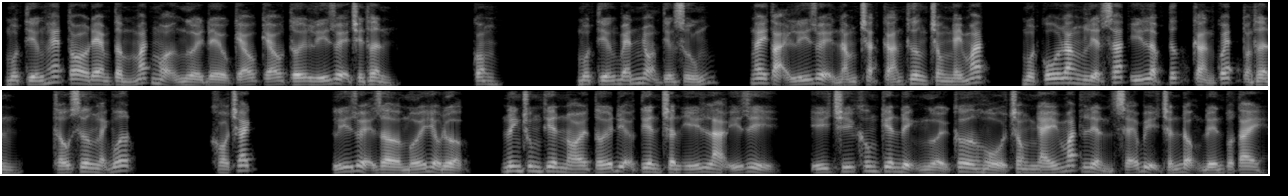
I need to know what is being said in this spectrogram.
Một tiếng hét to đem tầm mắt mọi người đều kéo kéo tới lý duệ trên thân. Cong. Một tiếng bén nhọn tiếng súng ngay tại lý duệ nắm chặt cán thương trong nháy mắt, một cô lăng liệt sát ý lập tức càn quét toàn thân, thấu xương lạnh bớt khó trách. Lý duệ giờ mới hiểu được, ninh trung thiên nói tới địa tiên chân ý là ý gì, ý chí không kiên định người cơ hồ trong nháy mắt liền sẽ bị chấn động đến tột tay.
